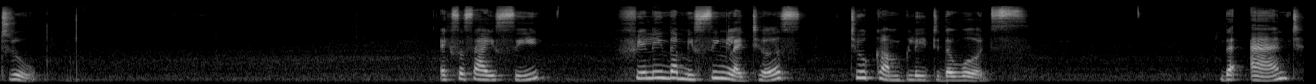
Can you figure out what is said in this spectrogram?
True. Exercise C. Fill in the missing letters to complete the words. The ant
